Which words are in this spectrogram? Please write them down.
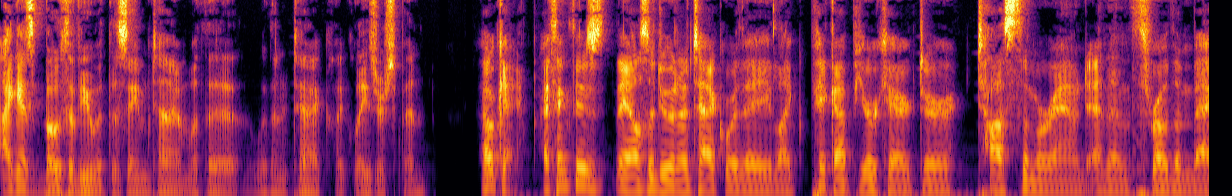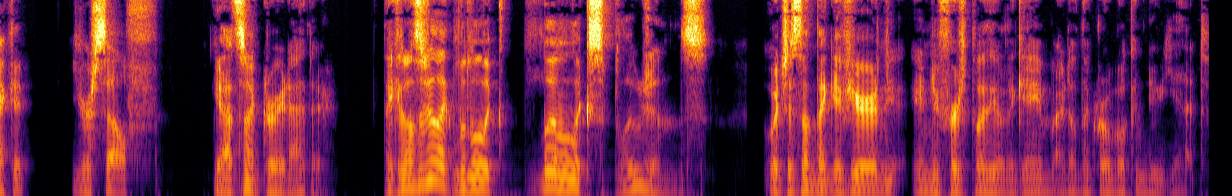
I guess both of you at the same time with a with an attack like laser spin. Okay, I think there's they also do an attack where they like pick up your character, toss them around, and then throw them back at yourself. Yeah, that's not great either. They can also do like little little explosions, which is something if you're in, in your first playthrough of the game, I don't think Robo can do yet.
